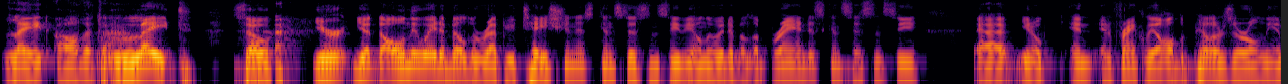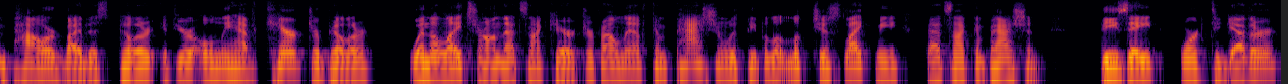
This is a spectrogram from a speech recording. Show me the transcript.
Late all the time. late. So you're, you're the only way to build a reputation is consistency. The only way to build a brand is consistency. Uh, you know, and, and frankly, all the pillars are only empowered by this pillar. If you only have character pillar when the lights are on, that's not character. If I only have compassion with people that look just like me, that's not compassion. These eight work together.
